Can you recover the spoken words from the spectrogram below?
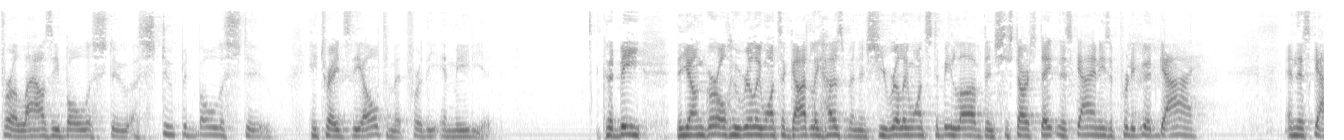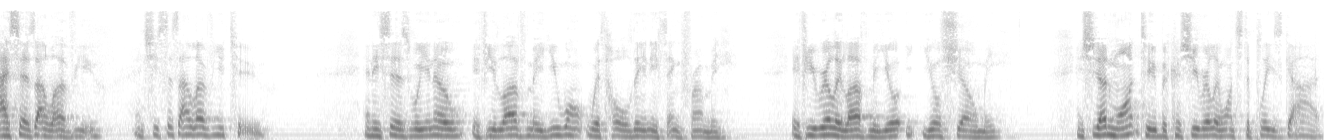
for a lousy bowl of stew, a stupid bowl of stew. He trades the ultimate for the immediate. Could be the young girl who really wants a godly husband and she really wants to be loved and she starts dating this guy and he's a pretty good guy. And this guy says, I love you. And she says, I love you too. And he says, Well, you know, if you love me, you won't withhold anything from me. If you really love me, you'll, you'll show me. And she doesn't want to because she really wants to please God.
